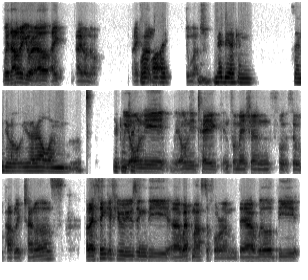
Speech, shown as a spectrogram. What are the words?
without a URL, I I don't know. I can't Well, I do much. maybe I can send you URL and you can We check. only we only take information through, through public channels. But I think if you're using the uh, webmaster forum, there will be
